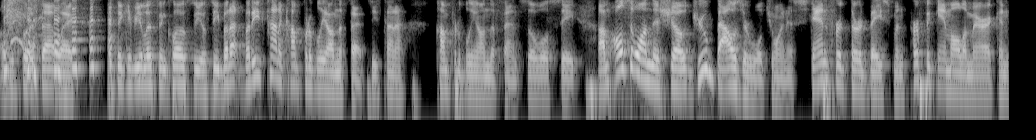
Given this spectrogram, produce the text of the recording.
I'll just put it that way. I think if you listen closely, you'll see. But but he's kind of comfortably on the fence. He's kind of comfortably on the fence. So we'll see. Um, also on this show, Drew Bowser will join us, Stanford third baseman, perfect game All American,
